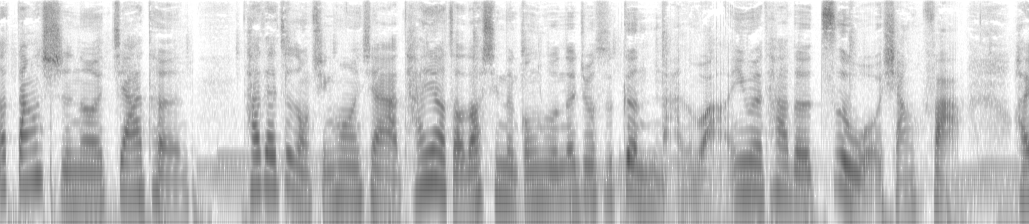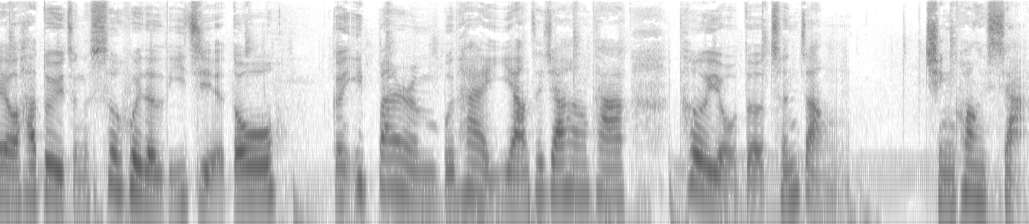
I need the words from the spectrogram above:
那当时呢，加藤他在这种情况下，他要找到新的工作，那就是更难了吧？因为他的自我想法，还有他对于整个社会的理解，都跟一般人不太一样。再加上他特有的成长情况下，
